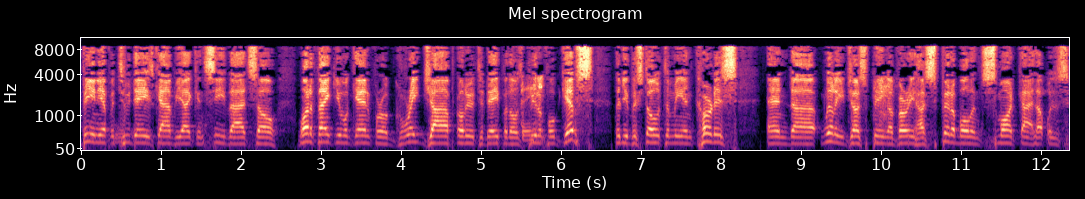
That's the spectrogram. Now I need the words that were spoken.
being here for two days, Gabby, I can see that. So want to thank you again for a great job earlier today for those beautiful gifts that you bestowed to me and Curtis. And uh, really just being a very hospitable and smart guy. That was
